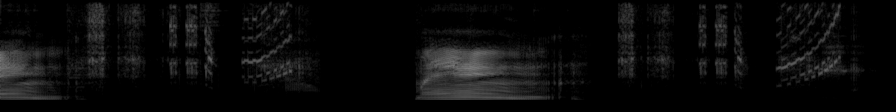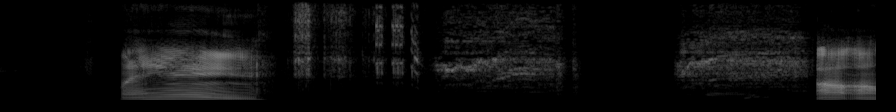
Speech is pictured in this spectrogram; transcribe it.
แม่ง แม่ง แม่งเอาเอา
